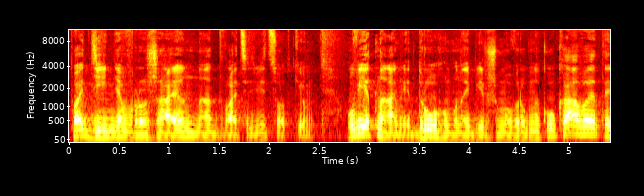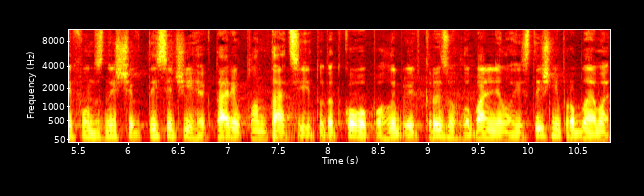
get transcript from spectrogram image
падіння врожаю на 20%. У В'єтнамі, другому найбільшому виробнику кави, тайфун знищив тисячі гектарів плантації. Додатково поглиблюють кризу глобальні логістичні проблеми,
